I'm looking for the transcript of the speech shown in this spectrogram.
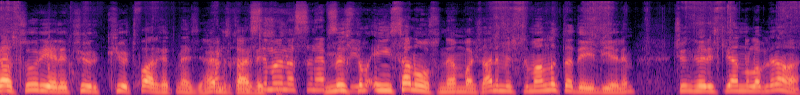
Ya Suriyeli, Türk, Kürt fark etmez ya. Hepimiz Hem kardeşiz. Müslüman olsun hepsi Müslüman insan olsun en başta. Hani Müslümanlık da değil diyelim. Çünkü Hristiyan olabilir ama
